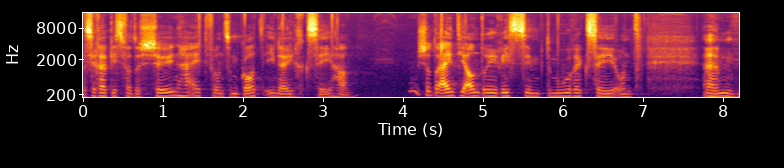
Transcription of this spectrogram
dass ich etwas von der Schönheit von unserem Gott in euch gesehen habe. Schon der eine die andere Riss in der Mauer gesehen und ähm,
